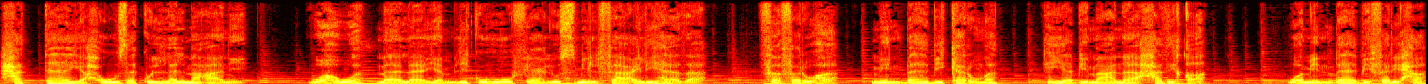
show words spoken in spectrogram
حتى يحوز كل المعاني. وهو ما لا يملكه فعل اسم الفاعل هذا. ففره من باب كرم هي بمعنى حذق. ومن باب فرح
